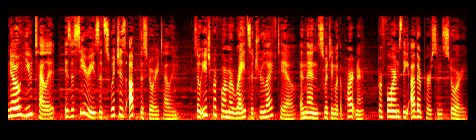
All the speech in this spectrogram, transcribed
No, You Tell It is a series that switches up the storytelling. So each performer writes a true life tale and then, switching with a partner, performs the other person's story,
